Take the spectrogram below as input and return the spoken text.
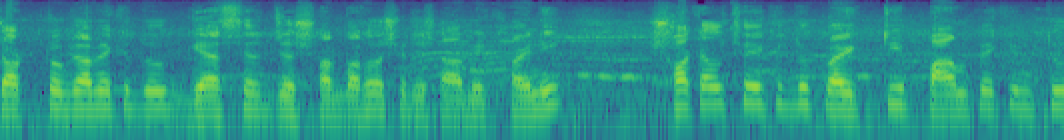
চট্টগ্রামে কিন্তু গ্যাসের যে সরবরাহ সেটি স্বাভাবিক হয়নি। সকাল থেকে কিন্তু কয়েকটি পাম্পে কিন্তু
